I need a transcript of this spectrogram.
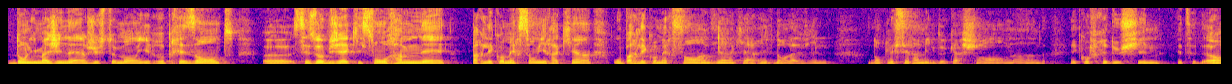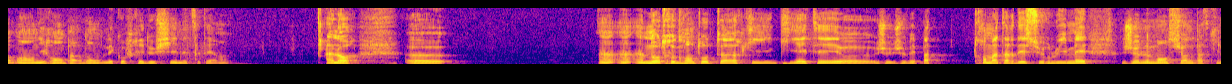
dans l'imaginaire, justement, il représente euh, ces objets qui sont ramenés par les commerçants irakiens ou par les commerçants indiens qui arrivent dans la ville. Donc les céramiques de Cachan en Inde, les coffrets de Chine, etc., en, Iran, pardon, les coffrets de Chine, etc. Alors, euh, un, autre grand auteur qui, a été, euh, je ne vais pas trop m'attarder sur lui, mais je le mentionne parce que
